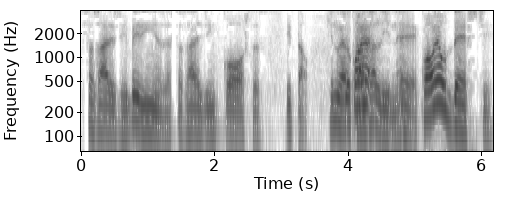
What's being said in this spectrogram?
Essas áreas ribeirinhas, essas áreas de encostas e tal. Que não era o qual caso é, ali, né? É, qual é o déficit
